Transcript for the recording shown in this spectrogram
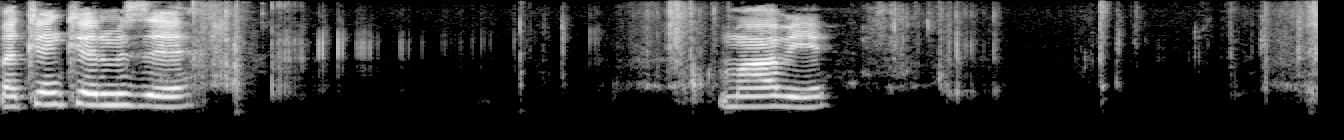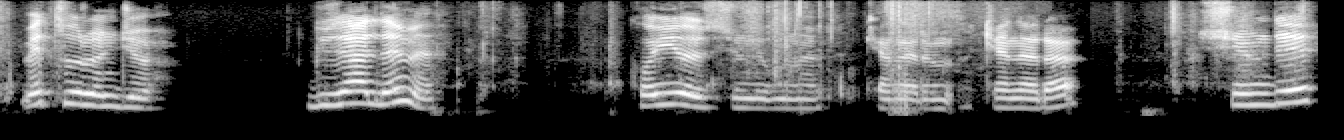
Bakın kırmızı. Mavi. Ve turuncu. Güzel değil mi? Koyuyoruz şimdi bunu kenarım, kenara. Şimdi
